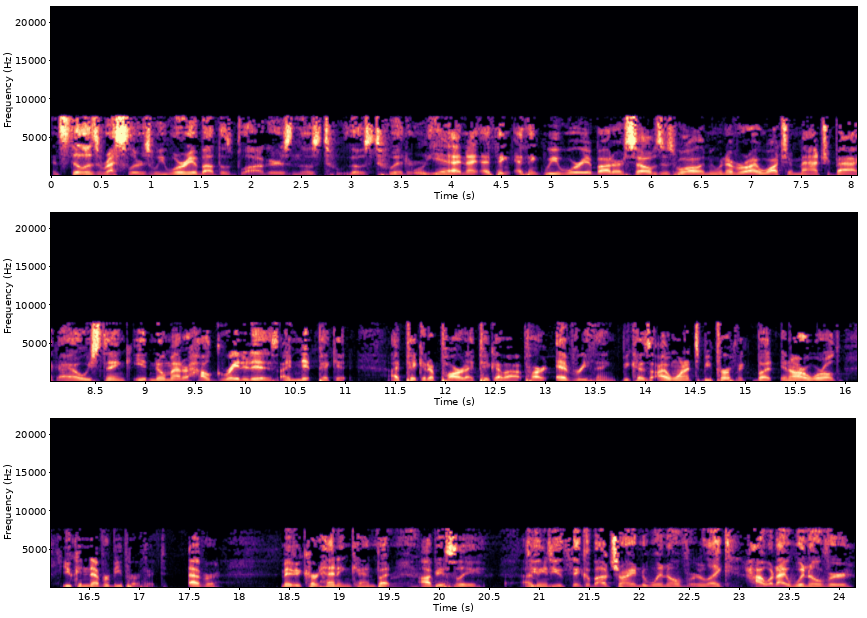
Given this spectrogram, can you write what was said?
And still, as wrestlers, we worry about those bloggers and those tw- those Twitter. Well, yeah, and I, I think I think we worry about ourselves as well. I mean, whenever I watch a match back, I always think, no matter how great it is, I nitpick it. I pick it apart. I pick apart everything because I want it to be perfect. But in our world, you can never be perfect ever. Maybe Curt Hennig can, but obviously, I do, mean, do you think about trying to win over? Like, how would I win over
